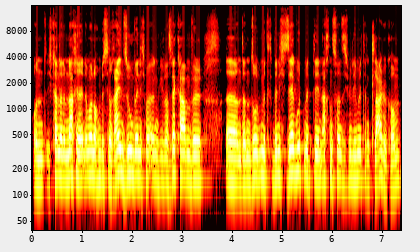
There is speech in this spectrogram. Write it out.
und ich kann dann im Nachhinein immer noch ein bisschen reinzoomen, wenn ich mal irgendwie was weghaben will. Äh, und dann somit bin ich sehr gut mit den 28 mm klargekommen.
